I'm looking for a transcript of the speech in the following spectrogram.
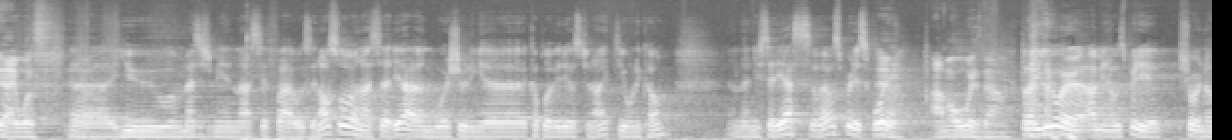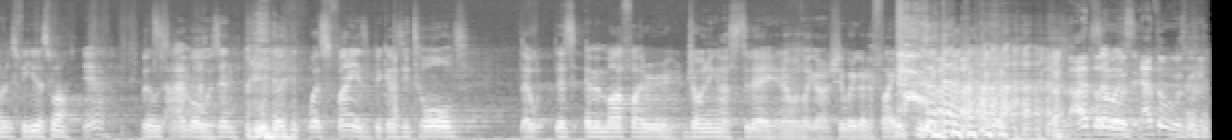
Yeah, it was. yeah. Uh, you messaged me and asked if I was in Oslo, and I said, yeah, and we're shooting a couple of videos tonight. Do you want to come? And then you said yes, so that was pretty sporty. Yeah, I'm always down. But you were, I mean, it was pretty short notice for you as well. Yeah, but Those- I'm always in. but what's funny is because he told that this MMA fighter joining us today, and I was like, oh shit, we're gonna fight. I thought So it was. I thought it was gonna.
